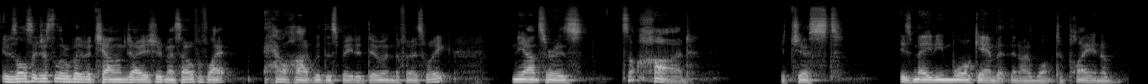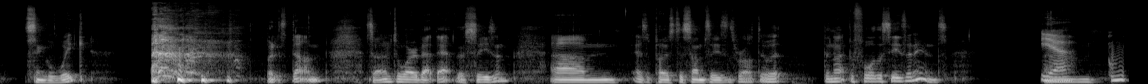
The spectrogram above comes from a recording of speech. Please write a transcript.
it was also just a little bit of a challenge I issued myself of like, how hard would this be to do in the first week? And the answer is it's not hard. It just is maybe more Gambit than I want to play in a single week. but it's done. So I don't have to worry about that this season. Um, as opposed to some seasons where I'll do it the night before the season ends. yeah. Um,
